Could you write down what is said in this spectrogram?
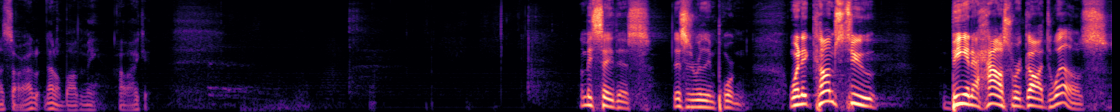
I'm sorry, that don't bother me. I like it. Let me say this. This is really important. When it comes to being a house where God dwells,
